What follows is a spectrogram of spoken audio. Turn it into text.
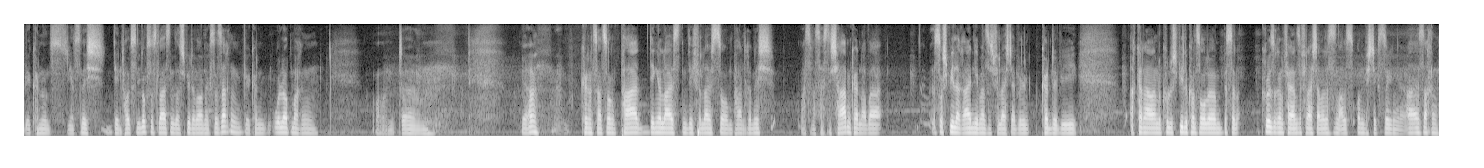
Wir können uns jetzt nicht den tollsten Luxus leisten, das spielt aber auch nächste Sachen. Wir können Urlaub machen und ähm, ja, können uns halt so ein paar Dinge leisten, die vielleicht so ein paar andere nicht, was, was heißt nicht haben können, aber so Spielereien, die man sich vielleicht erwählen könnte, wie, ach keine Ahnung, eine coole Spielekonsole, ein bisschen größeren Fernseher vielleicht, aber das sind alles unwichtigste äh, Sachen.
